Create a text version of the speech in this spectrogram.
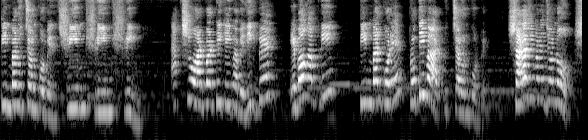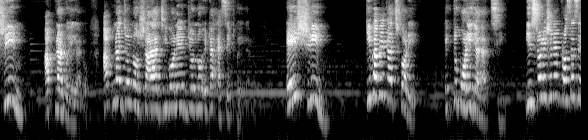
তিনবার উচ্চারণ করবেন। শ্রীম শ্রীম শ্রীম। একশো আটবার ঠিক এইভাবে লিখবেন এবং আপনি তিনবার করে প্রতিবার উচ্চারণ করবেন। সারা জীবনের জন্য শ্রীম আপনার হয়ে গেল। আপনার জন্য সারা জীবনের জন্য এটা অ্যাসেট হয়ে গেল। এই শ্রীম কীভাবে কাজ করে? একটু পরেই জানাচ্ছি। ইনস্টলেশনের প্রসেসে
